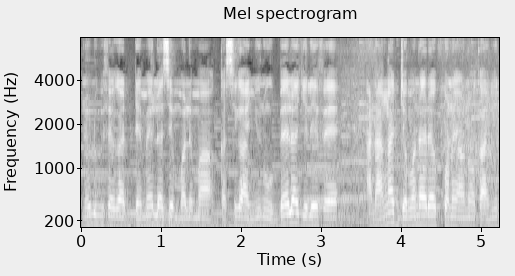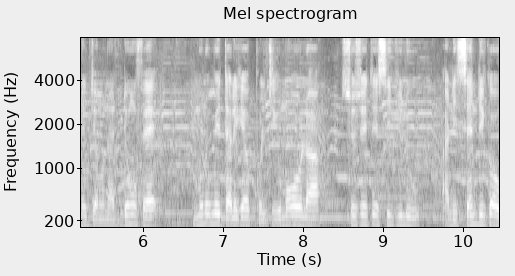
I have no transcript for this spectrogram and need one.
n'olu bɛ fɛ ka dɛmɛ lase mali ma ka se ka ɲini bɛɛ lajɛlen fɛ ani an ka jamana yɛrɛ kɔnɔ yan nɔ k'a ɲini jamanadenw fɛ minnu bɛ tali kɛ politigimɔgɔw la soso tɛ sivlu ani sendikaw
